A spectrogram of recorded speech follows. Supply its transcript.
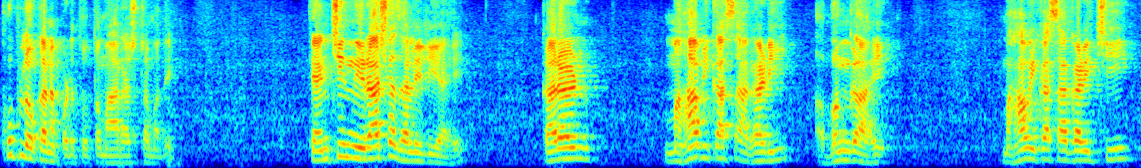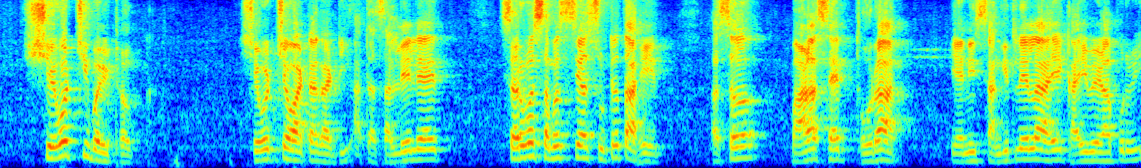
खूप लोकांना पडत होतं महाराष्ट्रामध्ये. त्यांची निराशा झालेली आहे. कारण महाविकास आघाडी अभंग आहे. महाविकास आघाडीची शेवटची बैठक शेवटच्या वाटाघाटी आता चाललेल्या आहेत. सर्व समस्या सुटत आहेत असं बाळासाहेब थोरात यांनी सांगितलेलं आहे काही वेळापूर्वी.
